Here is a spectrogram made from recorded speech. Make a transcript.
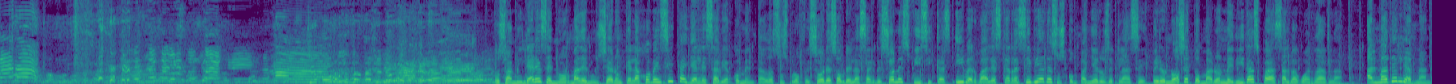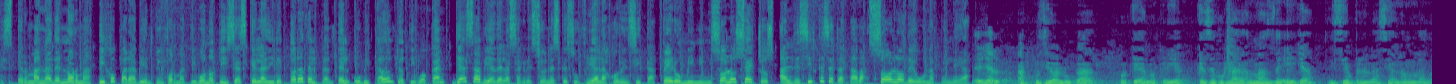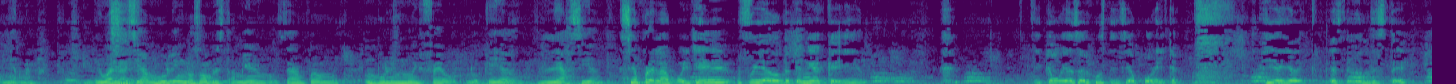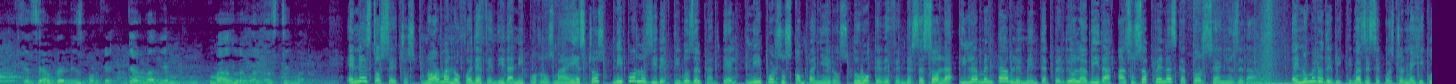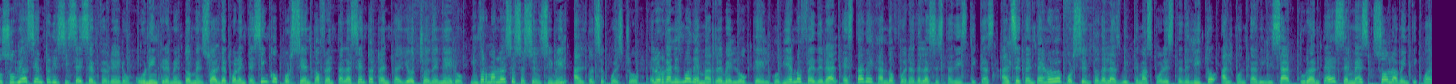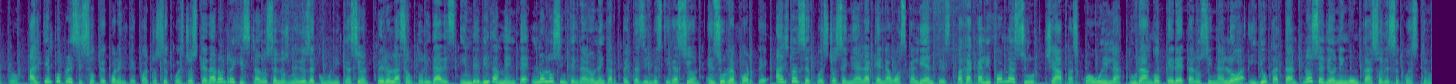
Los familiares de Norma denunciaron que la jovencita ya les había comentado a sus profesores sobre las agresiones físicas y verbales que recibía de sus compañeros de clase, pero no se tomaron medidas para salvaguardarla. Almadelia Hernández, hermana de Norma, dijo para Viento Informativo Noticias que la directora del plantel ubicado en Teotihuacán ya sabía de las agresiones que sufría la jovencita, pero minimizó los hechos al decir que se trataba solo de una pelea. Ella acudió al lugar porque ella no quería que se burlaran más de ella y siempre le hacían a un lado a mi hermana. Igual le hacían bullying, los hombres también, o sea, fue un, un, bullying muy feo lo que ella le hacía. Siempre la apoyé, fui a donde tenía que ir y que voy a hacer justicia por ella. Y ella esté donde esté, que sea feliz porque ya nadie más la va a lastimar. En estos hechos, Norma no fue defendida ni por los maestros, ni por los directivos del plantel, ni por sus compañeros. Tuvo que defenderse sola y lamentablemente perdió la vida a sus apenas 14 años de edad. El número de víctimas de secuestro en México subió a 116 en febrero, un incremento mensual de 45% frente a las 138 de enero, informó la Asociación Civil Alto al Secuestro. El organismo además reveló que el gobierno federal está dejando fuera de las estadísticas al 79% de las víctimas por este delito al contabilizar durante ese mes solo a 24. Al tiempo precisó que 44 secuestros quedaron registrados en los medios de comunicación, pero las autoridades indebidamente no los integraron en carpetas de investigación. En su reporte, Alto al Secuestro señala que en Aguascalientes, Baja California Sur, Chiapas, Coahuila, Durango, Querétaro, Sinaloa y Yucatán no se dio ningún caso de secuestro.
